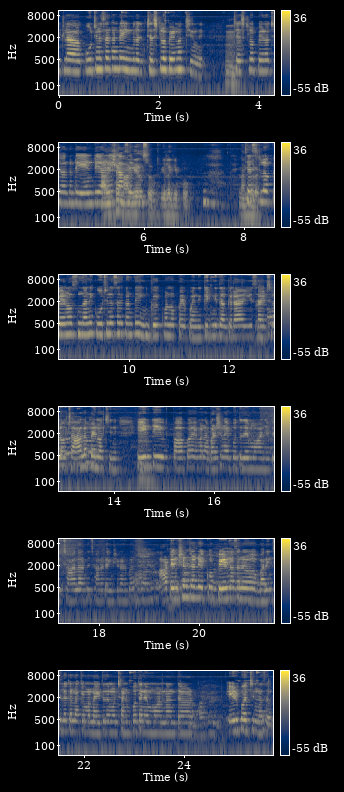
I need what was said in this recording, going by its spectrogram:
ఇట్లా కూర్చునేసరికంటే ఇందులో చెస్ట్లో పెయిన్ వచ్చింది. చెస్ట్లో పెయిన్ వచ్చే వరకంటే ఏంటి అని తెలుసు వీళ్ళకి చెప్పు. చెస్ట్. లో పెయిన్ వస్తుందని కూర్చునేసరికంటే ఇంకో ఎక్కువ నొప్పి అయిపోయింది. కిడ్నీ దగ్గర ఈ సైడ్స్లో చాలా పెయిన్ వచ్చింది. ఏంటి పాప ఏమైనా అబర్షన్ అయిపోతుందేమో అని చెప్పి చాలా అంటే చాలా టెన్షన్ పడిపోయింది ఆ టెన్షన్ కంటే ఎక్కువ పెయిన్ అసలు భరించలేక నాకు ఏమన్నా అవుతుందేమో చనిపోతానేమో అన్నంత ఏడుపు వచ్చింది అసలు.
